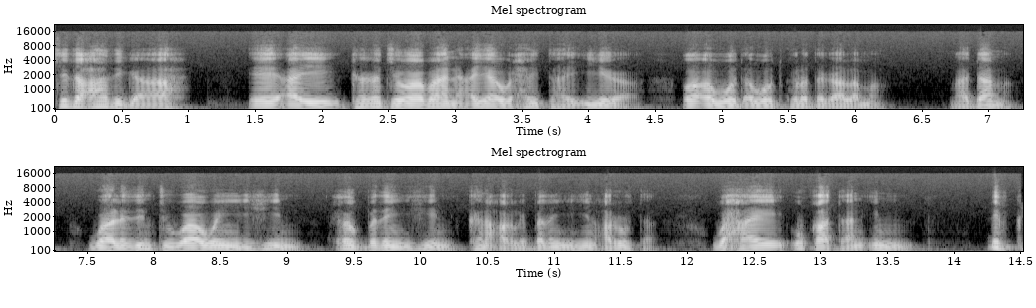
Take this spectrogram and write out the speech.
sida caadiga ah ee ay kaga jawaabaan ayaa waxay tahay iyaga oo awood awood kula dagaalama maadaama waalidiintu waaweyn yihiin xoog badan yihiin kana caqli badan yihiin carruurta. Waxay u qaataan in dhibka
